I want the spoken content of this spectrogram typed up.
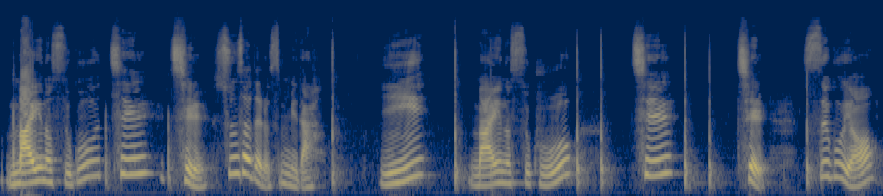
마이너스 9, 7, 7 순서대로 씁니다. 2 마이너스 9, 7, 7 쓰고요.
